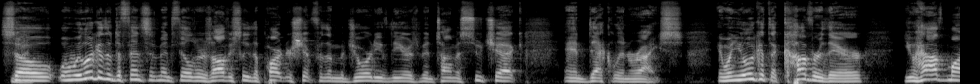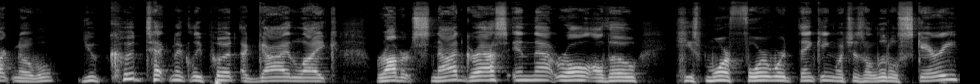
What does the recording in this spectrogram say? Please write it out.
So right. when we look at the defensive midfielders, obviously the partnership for the majority of the year has been Thomas Soucek and Declan Rice. And when you look at the cover there, you have Mark Noble. You could technically put a guy like Robert Snodgrass in that role, although he's more forward thinking, which is a little scary.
